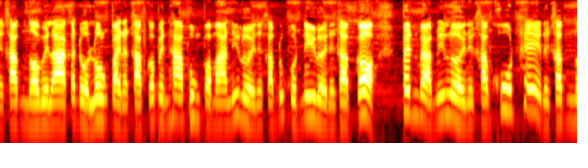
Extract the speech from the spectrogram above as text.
นะครับเนาะเวลากระโดดลงไปนะครับ ก็เป็นท่าพุ่งประมาณนี้เลยนะครับ ทุกคนนี่เลยนะครับ ก็ เป็นแบบนี้เลยนะครับโคตรเท่นะครับโน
